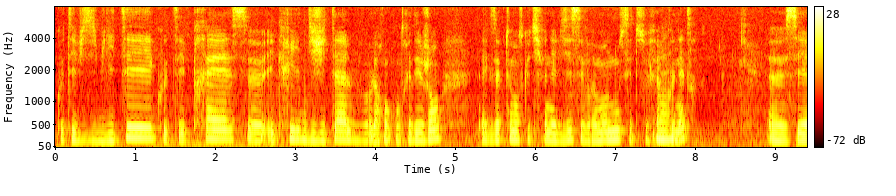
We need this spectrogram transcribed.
Côté visibilité, côté presse, euh, écrit, digital, voilà, rencontrer des gens. Exactement ce que Tiffany disait, c'est vraiment nous, c'est de se faire Ouais. connaître. Euh, c'est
